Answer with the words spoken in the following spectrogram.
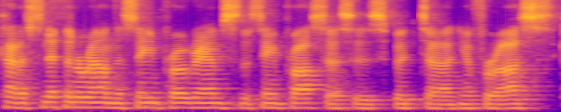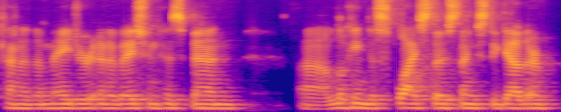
kind of sniffing around the same programs, the same processes. But uh, you know, for us, kind of the major innovation has been uh, looking to splice those things together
